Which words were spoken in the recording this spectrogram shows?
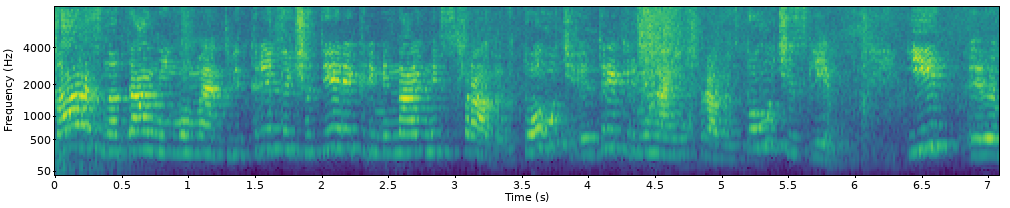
Зараз на даний момент відкрито чотири кримінальних справи, в тому ч- е, три кримінальні справи, в тому числі і е,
